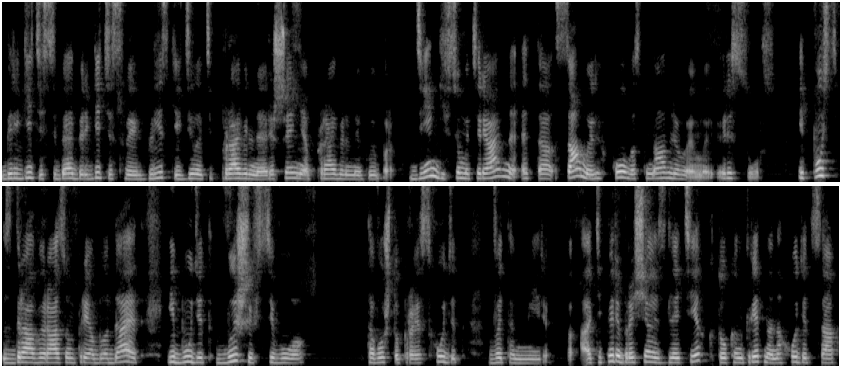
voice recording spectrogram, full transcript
Берегите себя, берегите своих близких, делайте правильное решение, правильный выбор. Деньги, все материальное – это самый легко восстанавливаемый ресурс. И пусть здравый разум преобладает и будет выше всего того, что происходит в этом мире. А теперь обращаюсь для тех, кто конкретно находится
